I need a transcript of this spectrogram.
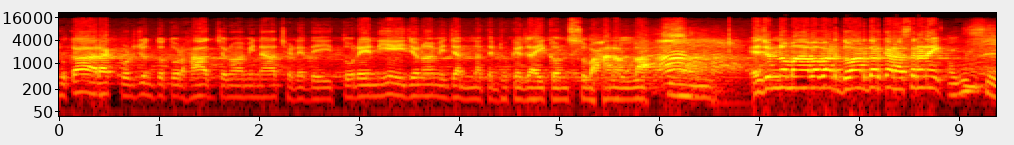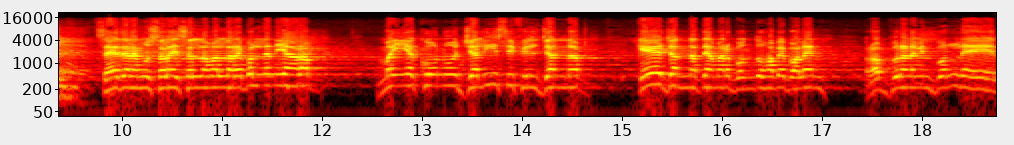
ঢোকার আগ পর্যন্ত তোর হাত যেন আমি না ছেড়ে দেই তোরে নিয়েই যেন আমি জান্নাতে ঢুকে যাই কোন সুবহানাল্লাহ। এজন্য মা বাবার দোয়ার দরকার আছে না নাই? সাইয়েদনা মুসা আলাইহিস সালাম আল্লাহরে বললেন ইয়া রব মাইয়াকুনু জালিসি ফিল জান্নাত কে জান্নাতে আমার বন্ধু হবে বলেন? রব্বুল আলামিন বললেন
